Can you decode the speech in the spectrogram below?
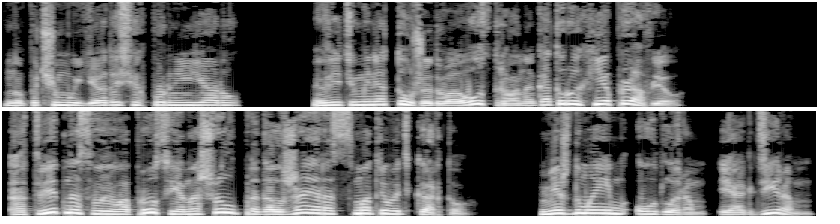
Но почему я до сих пор не ярл? Ведь у меня тоже два острова, на которых я правлю. Ответ на свой вопрос я нашел, продолжая рассматривать карту. Между моим Одлером и Агдиром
